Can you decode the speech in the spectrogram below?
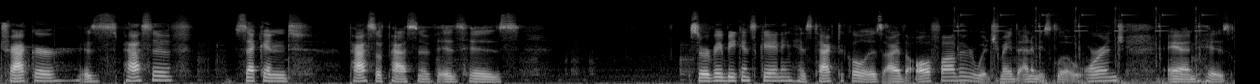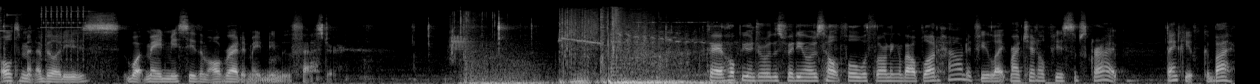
Tracker is passive. Second passive passive is his survey beacon scanning. His tactical is Eye of the Allfather, which made the enemies glow orange. And his ultimate ability is what made me see them all red and made me move faster. Okay, I hope you enjoyed this video It was helpful with learning about Bloodhound. If you like my channel, please subscribe. Thank you. Goodbye.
